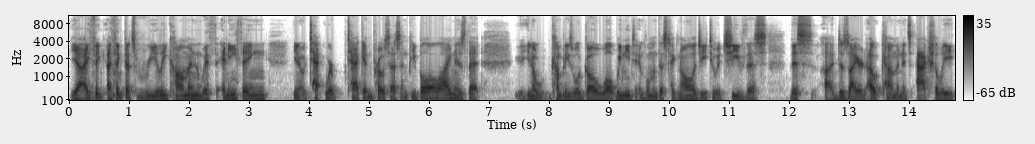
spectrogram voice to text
Yeah i think i think that's really common with anything you know tech where tech and process and people align is that you know companies will go well we need to implement this technology to achieve this this uh, desired outcome. And it's actually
